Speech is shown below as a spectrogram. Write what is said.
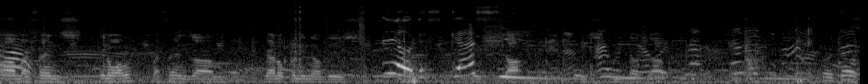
Uh, my friends, you know, my friend's um, grand opening of his, his shop, his retail shop. Work out.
